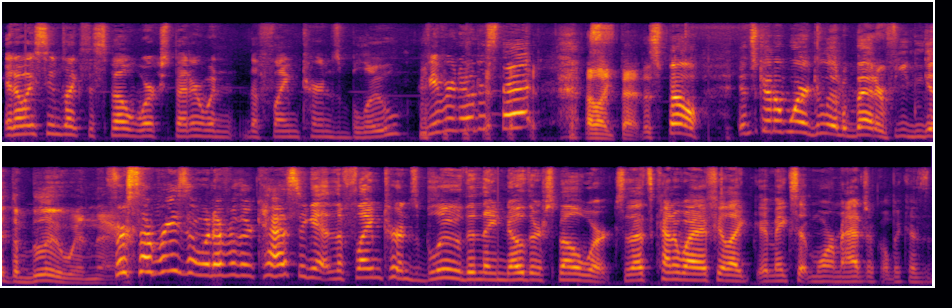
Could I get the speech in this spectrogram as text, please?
it always seems like the spell works better when the flame turns blue. Have you ever noticed that? I like that. The spell, it's going to work a little better if you can get the blue in there. For some reason, whenever they're casting it and the flame turns blue, then they know their spell works. So that's kind of why I feel like it makes it more magical because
